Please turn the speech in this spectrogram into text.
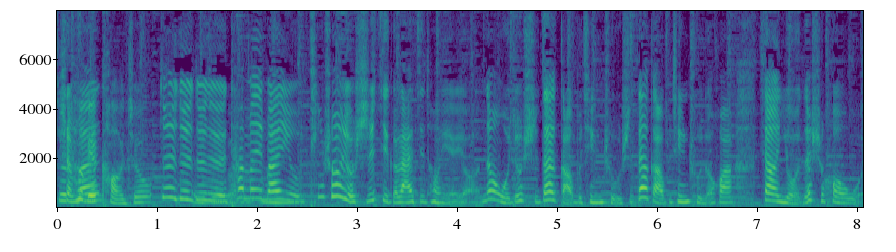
什么特别考究。对对对对，他们一般有听说有十几个垃圾桶也有，那我就实在搞不清楚，实在搞不清楚的话，像有的时候我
